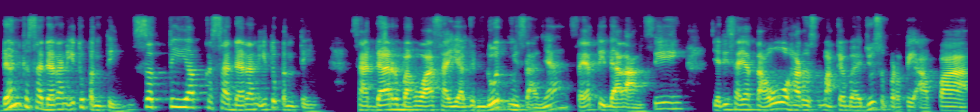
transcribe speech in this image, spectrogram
dan kesadaran itu penting. Setiap kesadaran itu penting. Sadar bahwa saya gendut misalnya, saya tidak langsing, jadi saya tahu harus pakai baju seperti apa.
